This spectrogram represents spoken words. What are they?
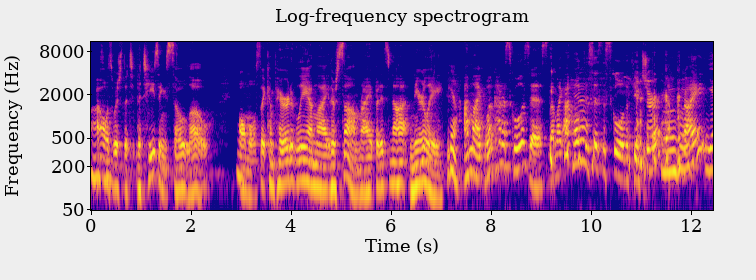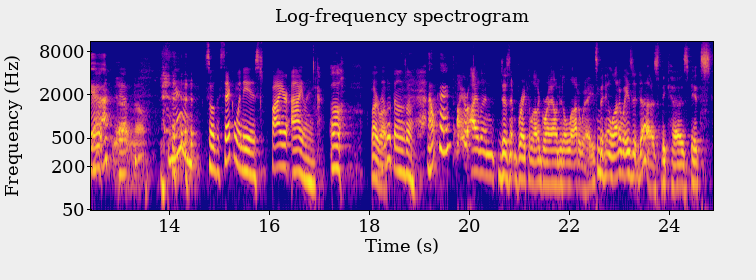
I always wish the, t- the teasing's so low. Almost like comparatively, I'm like, there's some, right? But it's not nearly. Yeah. I'm like, what kind of school is this? I'm like, I hope this is the school of the future, mm-hmm. right? Yeah. Yeah, I don't know. So the second one is Fire Island. oh fire Another island. thumbs up. Okay. fire island doesn't break a lot of ground in a lot of ways but in a lot of ways it does because it's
